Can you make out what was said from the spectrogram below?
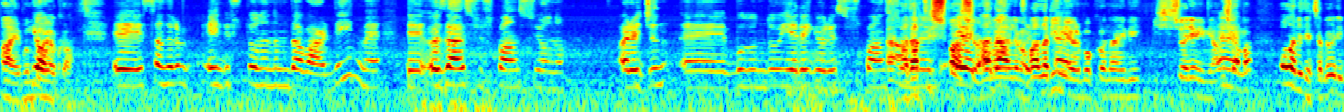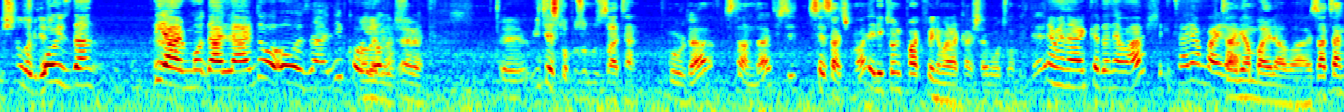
Hayır bunda Yok. yok, o. Ee, sanırım en üst donanımda var değil mi? Ee, özel süspansiyonu. Aracın e, bulunduğu yere göre Ha, süspansiyonu. adaptif süspansiyon Evet, ama adaptif. Valla Evet. bilmiyorum o konuda hani bir, bir şey söylemeyeyim yanlış Evet. ama olabilir tabii öyle bir şey olabilir. O yüzden diğer modellerde o, o özelliği koyuyorlar. Olabilir, evet. Ee, vites topuzumuz zaten burada standart. İşte ses açma, elektronik park freni var arkadaşlar bu otomobilde. Hemen arkada ne var? İtalyan bayrağı. İtalyan bayrağı var. Zaten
